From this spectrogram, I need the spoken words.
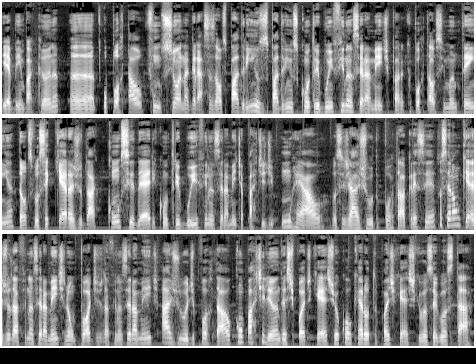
E é bem bacana. Uh, o portal funciona graças aos padrinhos. Os padrinhos contribuem financeiramente para que o portal se mantenha. Então, se você quer ajudar, considere contribuir financeiramente a partir de um real. Você já ajuda o portal a crescer. Se você não quer ajudar financeiramente, não pode ajudar financeiramente, ajude o portal compartilhando este podcast ou qualquer outro podcast que você gostar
